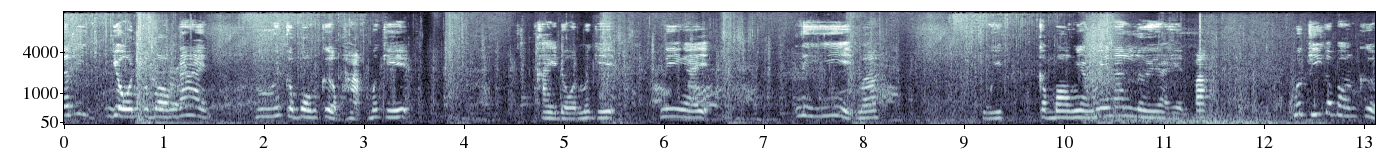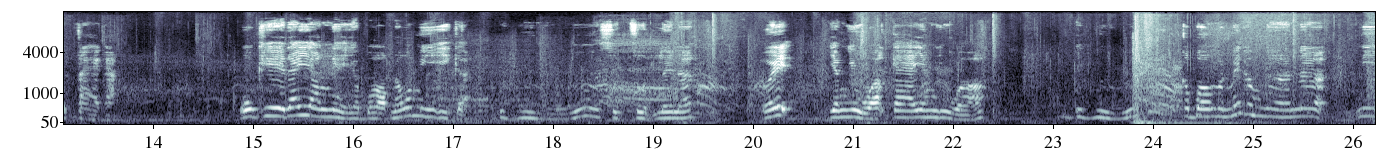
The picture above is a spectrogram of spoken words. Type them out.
นะที่โยนกระบองได้เฮ้ยกระบองเกือบหักเมื่อกี้ใครโดนเมื่อกี้ นี่ไง นี่มาอุ้ยกระบองยังไม่นั่นเลยอะเห็นปะเมื่อกี้กระบองเกือบแตกอะ โอเคได้ยังเนี่ย อย่าบอกนะว่ามีอีกอะอือสุดๆเลยนะ เฮ้ย ยังอยู่อะ แกยังอยู่เหรออื้อหือกระบองมันไม่ทำงานน่ะ นี่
